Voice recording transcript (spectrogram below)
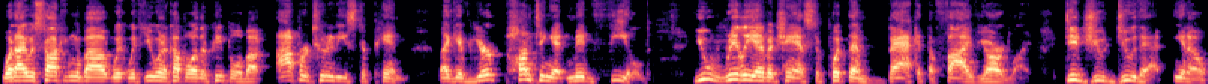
what I was talking about with, with you and a couple other people about opportunities to pin. Like if you're punting at midfield, you really have a chance to put them back at the five yard line. Did you do that? You know,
